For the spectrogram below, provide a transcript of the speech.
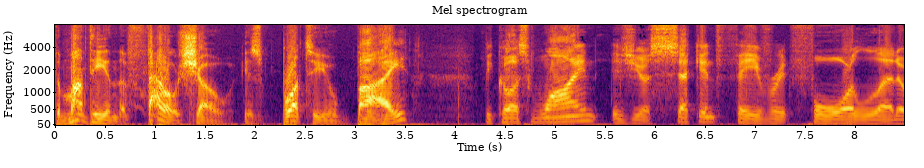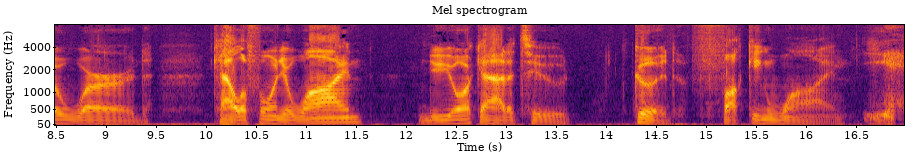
The Monty and the Pharaoh Show is brought to you by. Because wine is your second favorite four letter word. California wine, New York attitude. Good fucking wine. Yeah.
